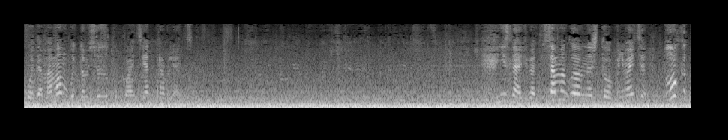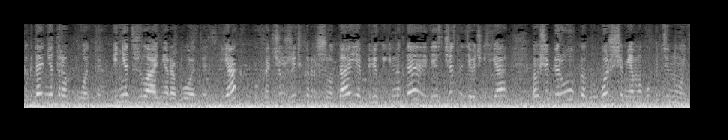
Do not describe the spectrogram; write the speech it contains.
Вот, а моя мама будет там все закупать и отправлять. не знаю, ребята, самое главное, что, понимаете, плохо, когда нет работы и нет желания работать. Я как хочу жить хорошо, да, я пере... иногда, если честно, девочки, я вообще беру как бы больше, чем я могу потянуть.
